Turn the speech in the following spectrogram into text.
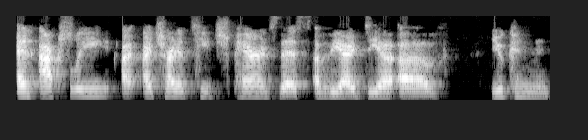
and actually, I, I try to teach parents this of the idea of you can,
